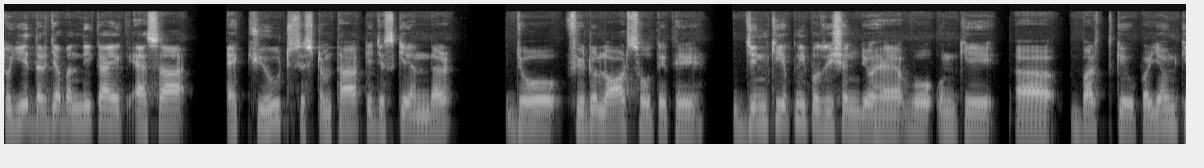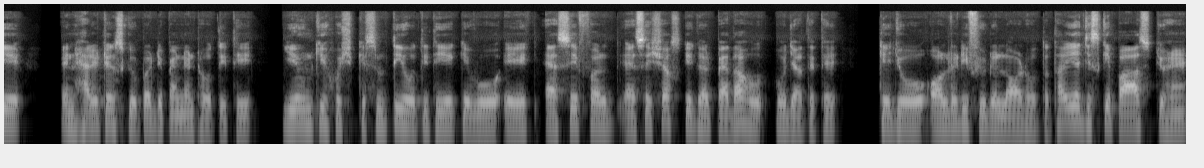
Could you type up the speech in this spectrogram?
तो ये दर्जाबंदी का एक ऐसा एक्यूट सिस्टम था कि जिसके अंदर जो फ्यूडल लॉर्ड्स होते थे, जिनकी अपनी पोजीशन जो है वो उनके बर्थ के ऊपर या उनके इनहेरिटेंस के ऊपर डिपेंडेंट होती थी। ये उनकी खुशकिस्मती होती थी कि वो एक ऐसे फ़र्द, ऐसे शख्स के घर पैदा हो हो जाते थे कि जो ऑलरेडी फ्यूडल लॉर्ड होता था या जिसके पास जो हैं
